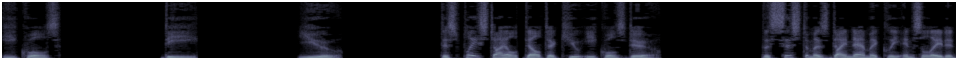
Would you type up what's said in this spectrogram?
equals d u display style delta q equals do. The system is dynamically insulated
